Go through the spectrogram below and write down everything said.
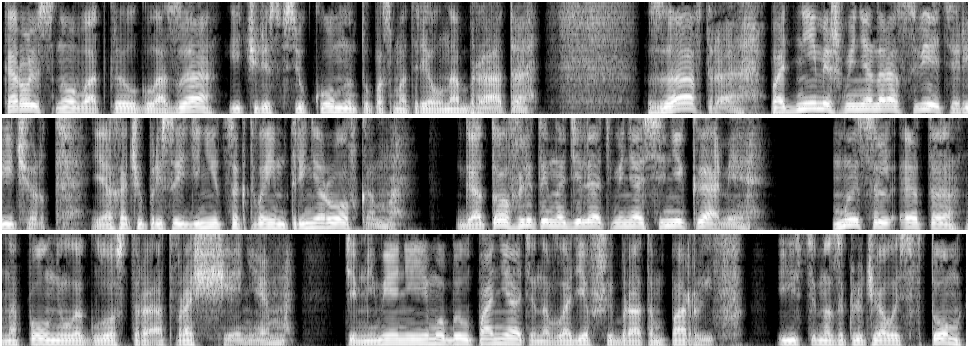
Король снова открыл глаза и через всю комнату посмотрел на брата. «Завтра поднимешь меня на рассвете, Ричард. Я хочу присоединиться к твоим тренировкам. Готов ли ты наделять меня синяками?» Мысль эта наполнила Глостера отвращением. Тем не менее, ему был понятен овладевший братом порыв. Истина заключалась в том,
